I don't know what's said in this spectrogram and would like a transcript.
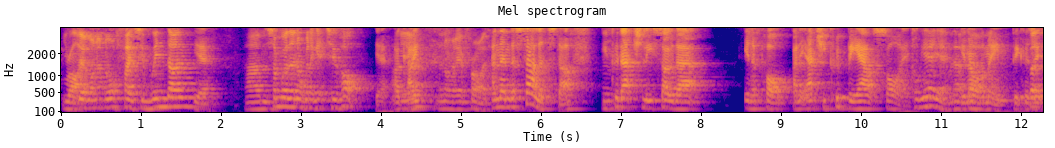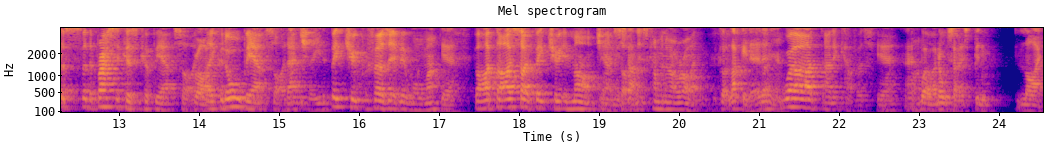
You Right. could do them on a north-facing window. Yeah, Um, somewhere they're not going to get too hot. yeah, okay. know? They're not going to get fried. And then the salad stuff, you Mm. could actually sow that in a pot, and it actually could be outside. Oh yeah, yeah. You know doubt. what I mean? Because But the, but the brassicas could be outside. Right. They could all be outside actually. The beetroot prefers it a bit warmer. yeah, But I've, I sowed beetroot in March Yeah, outside and it's coming out all right. you got lucky there, didn't you? Well, I had it covered. Yeah. And, well, and also it's been light.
